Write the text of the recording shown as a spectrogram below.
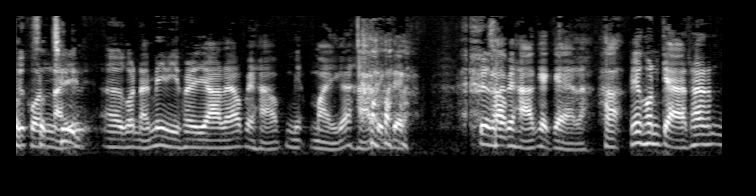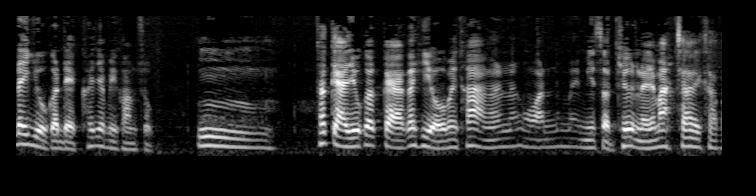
สคืดอคนสดไหนชื่น เออคนไหนไม่มีภรรยาแล้วไปหาใหม่ก็หาเด็กๆเรื่องคอะรัไรบ ไปหาแก่ๆล่ะฮะเพราะคนแก่ถ้าได้อยู่กับเด็กเขาจะมีความสุข อืม ถ้าแก่อยู่ก็แก่ก็เหี่ยวไปข้างนั้นทั้งวันไม่มีสดชื่นเลยใช่ไหม ใช่ครับ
